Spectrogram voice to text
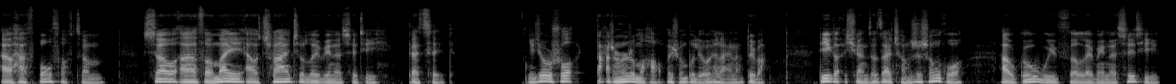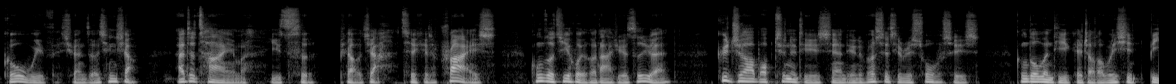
I'll have both of them. So, uh, for me, I'll try to live in a city. That's it. 也就是说，大城市这么好，为什么不留下来呢？对吧？第一个，选择在城市生活。I'll go with living in a city. Go with 选择倾向。 At a time 一次票价。Ticket price 工作机会和大学资源。Good job opportunities and university resources。更多问题可以找到微信 b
